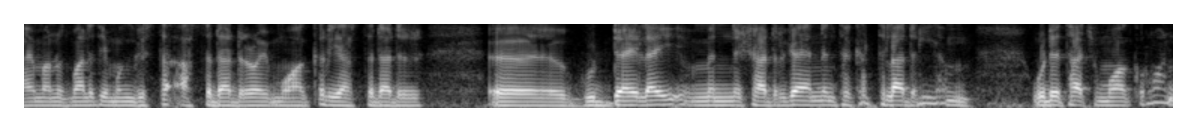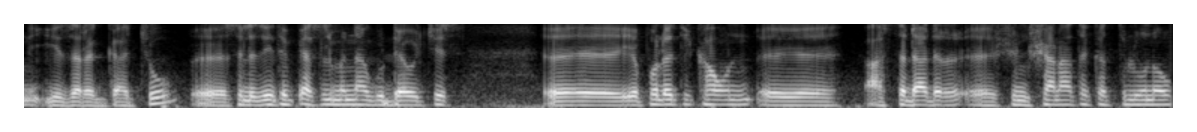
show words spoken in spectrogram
ሃይማኖት ማለት የመንግስት አስተዳደራዊ መዋቅር የአስተዳደር ጉዳይ ላይ መነሻ አድርጋ ያንን ተከትላ አይደለም ወደ ታች መዋቅሯን የዘረጋችው። ስለዚህ የኢትዮጵያ እስልምና ጉዳዮችስ የፖለቲካውን አስተዳደር ሽንሻና ተከትሎ ነው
